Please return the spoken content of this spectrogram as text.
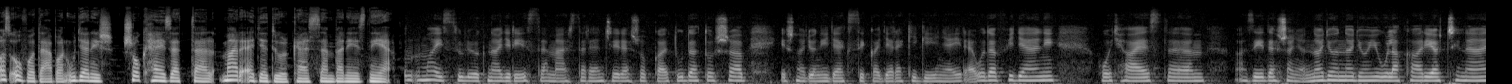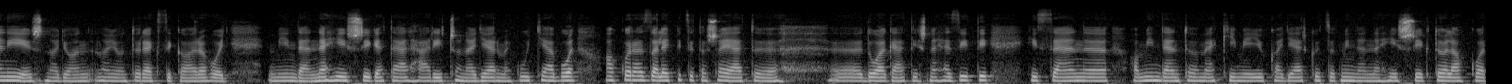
Az óvodában ugyanis sok helyzettel már egyedül kell szembenéznie. A mai szülők nagy része már szerencsére sokkal tudatosabb, és nagyon igyekszik a gyerek igényeire odafigyelni, hogyha ezt az édesanyja nagyon-nagyon jól akarja csinálni, és nagyon, nagyon törekszik arra, hogy minden nehézséget elhárítson a gyermek útjából, akkor azzal egy picit a saját dolgát is nehezíti, hiszen ha mindentől megkíméljük a gyerkőcöt, minden nehézségtől, akkor,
